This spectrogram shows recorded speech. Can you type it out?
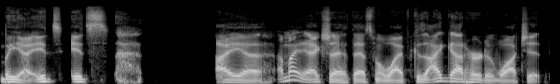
but yeah it's it's i uh i might actually have to ask my wife because i got her to watch it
